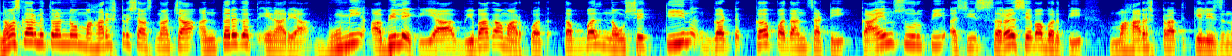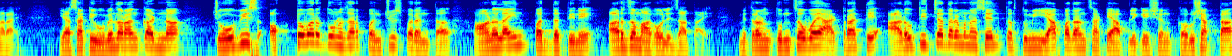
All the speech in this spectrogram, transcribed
नमस्कार मित्रांनो महाराष्ट्र शासनाच्या अंतर्गत येणाऱ्या भूमी अभिलेख या विभागामार्फत तब्बल नऊशे तीन गट क पदांसाठी कायमस्वरूपी अशी सरळ सेवा भरती महाराष्ट्रात केली जाणार आहे. यासाठी उमेदवारांकडनं चोवीस ऑक्टोबर दोन हजार पंचवीसपर्यंत ऑनलाईन पद्धतीने अर्ज मागवले जात आहे. मित्रांनो तुमचं वय अठरा ते अडतीसच्या दरम्यान असेल तर तुम्ही या पदांसाठी ॲप्लिकेशन करू शकता.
